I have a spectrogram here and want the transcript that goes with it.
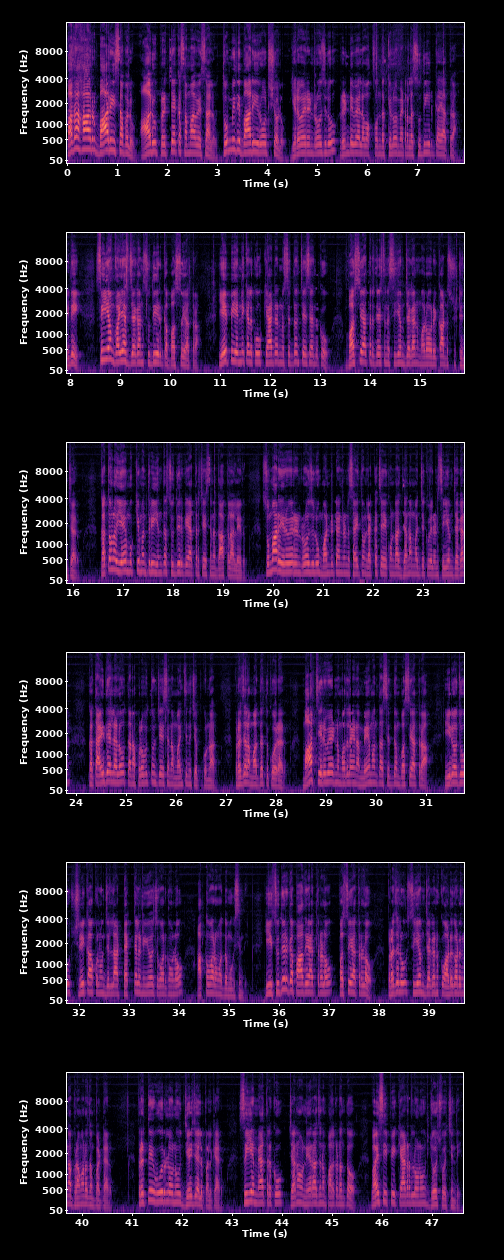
పదహారు భారీ సభలు ఆరు ప్రత్యేక సమావేశాలు తొమ్మిది భారీ రోడ్ షోలు ఇరవై రెండు రోజులు రెండు వేల ఒక్క వంద కిలోమీటర్ల సుదీర్ఘ యాత్ర. ఇది సీఎం వైఎస్ జగన్ సుదీర్ఘ బస్సు యాత్ర. ఏపీ ఎన్నికలకు క్యాడర్ను సిద్ధం చేసేందుకు బస్సు యాత్ర చేసిన సీఎం జగన్ మరో రికార్డు సృష్టించారు. గతంలో ఏ ముఖ్యమంత్రి ఇంత సుదీర్ఘ యాత్ర చేసిన దాఖలా లేదు. సుమారు ఇరవై రెండు రోజులు మండుటెండను సైతం లెక్క చేయకుండా జనం మధ్యకు వెళ్ళిన సీఎం జగన్ గత ఐదేళ్ళలో తన ప్రభుత్వం చేసిన మంచిని చెప్పుకున్నారు. ప్రజల మద్దతు కోరారు. మార్చి ఇరవై ఏడున మొదలైన మేమంతా సిద్ధం బస్సు యాత్ర ఈరోజు శ్రీకాకుళం జిల్లా టెక్కల నియోజకవర్గంలో అక్కవరం వద్ద ముగిసింది. ఈ సుదీర్ఘ పాదయాత్రలో బస్సు యాత్రలో ప్రజలు సీఎం జగన్కు అడుగడుగున భ్రమరథం పట్టారు. ప్రతి ఊరిలోనూ జేజేలు పలికారు. సీఎం యాత్రకు జనం నీరాజనం పలకడంతో వైసీపీ కేడర్లోనూ జోష్ వచ్చింది.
